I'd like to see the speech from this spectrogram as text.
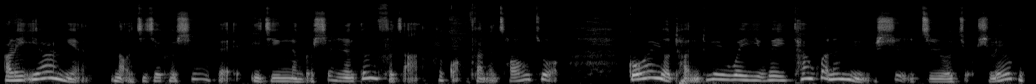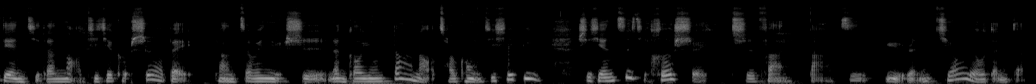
二零一二年，脑机接口设备已经能够胜任更复杂和广泛的操作。国外有团队为一位瘫痪的女士植入九十六个电极的脑机接口设备，让这位女士能够用大脑操控机械臂，实现自己喝水、吃饭、打字、与人交流等等。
